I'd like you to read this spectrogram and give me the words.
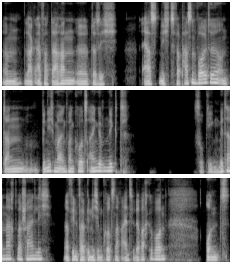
Ähm, lag einfach daran, äh, dass ich erst nichts verpassen wollte und dann bin ich mal irgendwann kurz eingenickt. So gegen Mitternacht wahrscheinlich auf jeden Fall bin ich um kurz nach eins wieder wach geworden und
